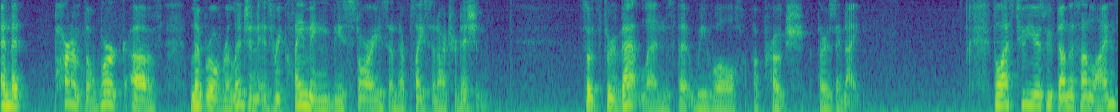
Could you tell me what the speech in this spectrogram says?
and that part of the work of liberal religion is reclaiming these stories and their place in our tradition. So it's through that lens that we will approach Thursday night. The last two years we've done this online,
